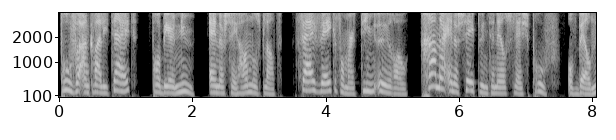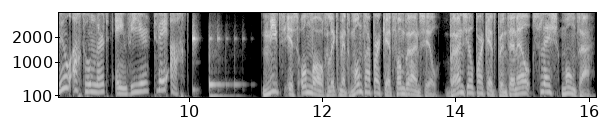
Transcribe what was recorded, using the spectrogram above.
Proeven aan kwaliteit? Probeer nu NRC Handelsblad. Vijf weken voor maar 10 euro. Ga naar nrc.nl slash proef of bel 0800 1428. Niets is onmogelijk met Monta Parket van Bruinzeel. Bruinzeelparket.nl slash monta.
